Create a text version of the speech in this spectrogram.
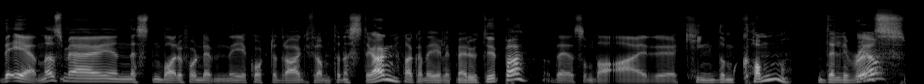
det ene som jeg nesten bare får nevne i korte drag fram til neste gang. Da kan jeg gi litt mer utdype. Det som da er eh, Kingdom Come Deliverance.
